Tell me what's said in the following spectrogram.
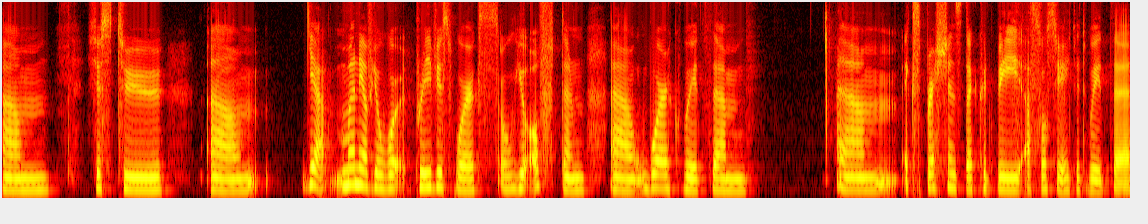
Um, just to um, yeah, many of your wor previous works, or you often uh, work with um, um, expressions that could be associated with, uh, uh,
